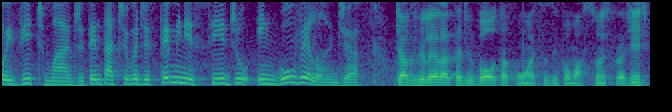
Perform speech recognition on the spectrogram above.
foi vítima de tentativa de feminicídio em Golvelândia. Tiago Vilela está de volta com essas informações para a gente,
